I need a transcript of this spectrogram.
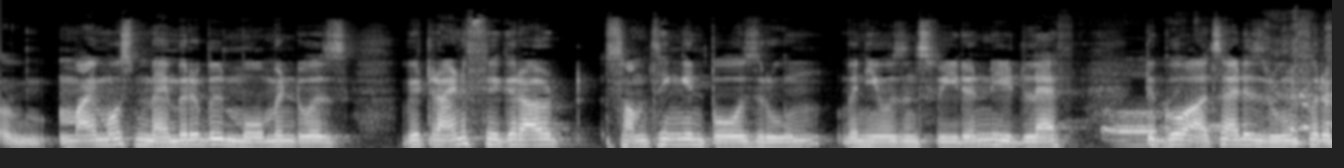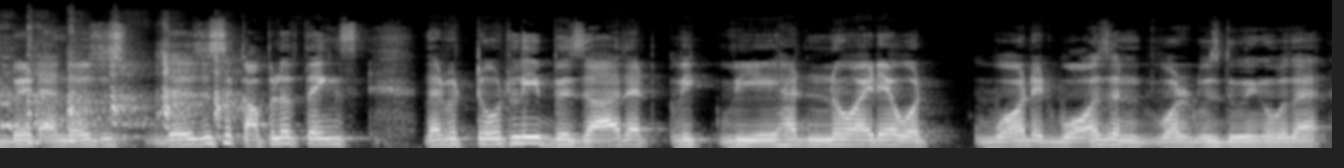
my most memorable moment was we're trying to figure out something in Poe's room when he was in Sweden. He'd left oh to go outside his room for a bit, and there was just there was just a couple of things that were totally bizarre that we we had no idea what what it was and what it was doing over there.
